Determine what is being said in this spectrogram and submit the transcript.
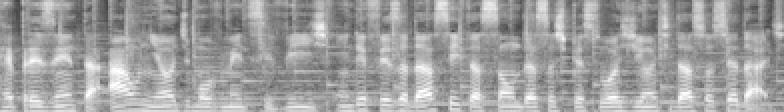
representa a união de movimentos civis em defesa da aceitação dessas pessoas diante da sociedade.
